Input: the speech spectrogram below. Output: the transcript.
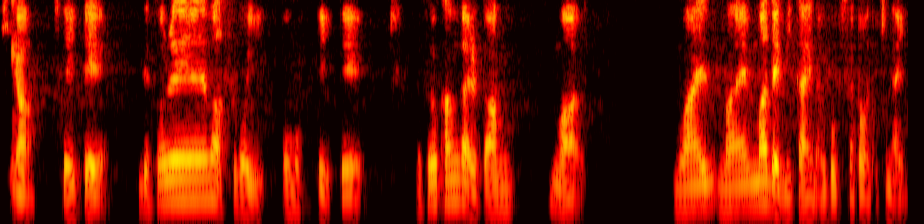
気がしていて、うん、で、それはすごい思っていて、でそれを考えると、あんまあ、前、前までみたいな動き方はできない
